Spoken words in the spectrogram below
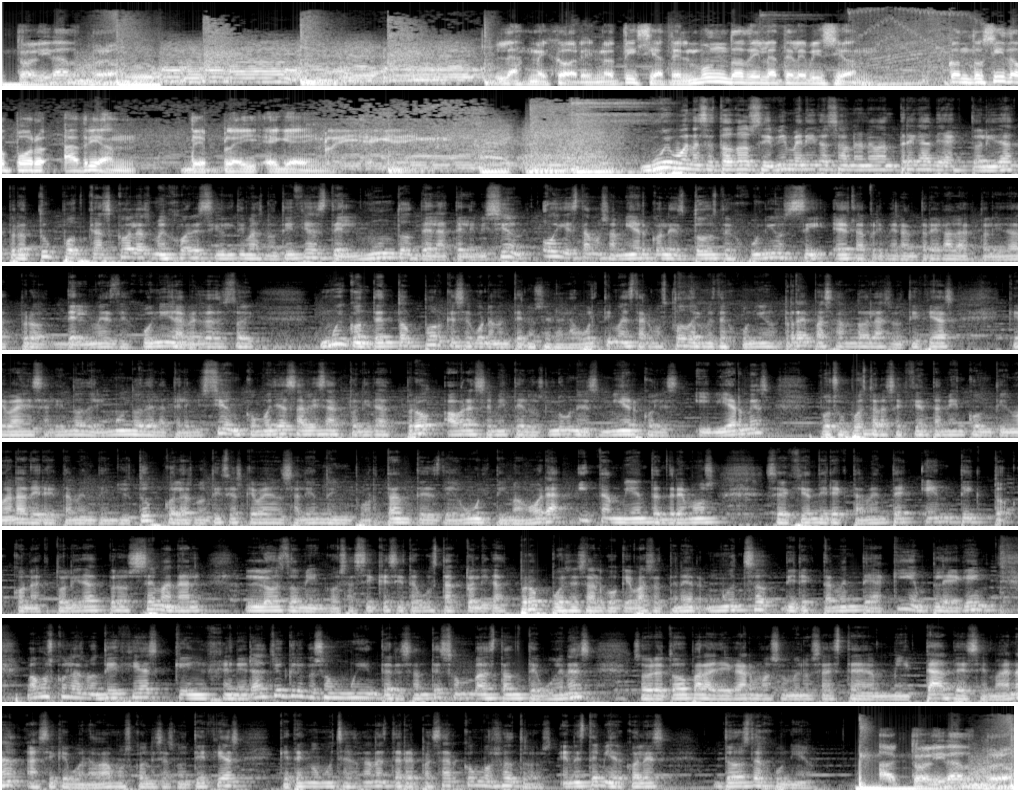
Actualidad Pro. Las mejores noticias del mundo de la televisión. Conducido por Adrián, de Play Again. Muy buenas a todos y bienvenidos a una nueva entrega de Actualidad Pro, tu podcast con las mejores y últimas noticias del mundo de la televisión. Hoy estamos a miércoles 2 de junio, sí, es la primera entrega de Actualidad Pro del mes de junio y la verdad estoy muy contento porque seguramente no será la última. Estaremos todo el mes de junio repasando las noticias que vayan saliendo del mundo de la televisión. Como ya sabéis, Actualidad Pro ahora se emite los lunes, miércoles y viernes. Por supuesto, la sección también continuará directamente en YouTube con las noticias que vayan saliendo importantes de última hora y también tendremos sección directamente en TikTok con Actualidad Pro semanal los domingos. Así que si te gusta Actualidad Pro, pues es algo que vas a tener mucho directamente aquí en Play Game. Vamos con las noticias que en general general yo creo que son muy interesantes, son bastante buenas, sobre todo para llegar más o menos a esta mitad de semana. Así que bueno, vamos con esas noticias que tengo muchas ganas de repasar con vosotros en este miércoles 2 de junio. Actualidad Pro.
